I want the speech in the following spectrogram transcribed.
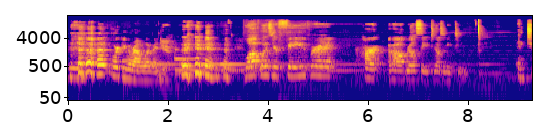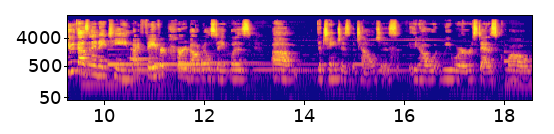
you know, Working around women. yeah. What was your favorite part about real estate in 2018? In 2018, my favorite part about real estate was um, the changes and the challenges. You know, we were status quo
